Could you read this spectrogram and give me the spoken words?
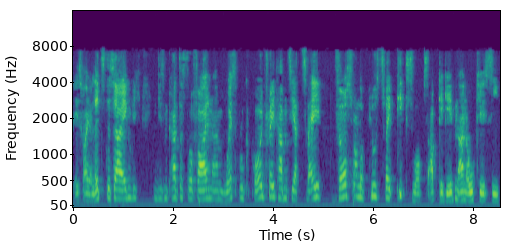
es war ja letztes Jahr eigentlich, in diesem katastrophalen ähm, Westbrook Paul Trade haben sie ja zwei First Rounder plus zwei Pick Swaps abgegeben an OKC.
